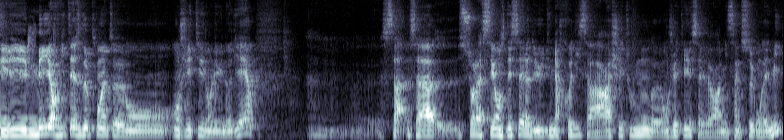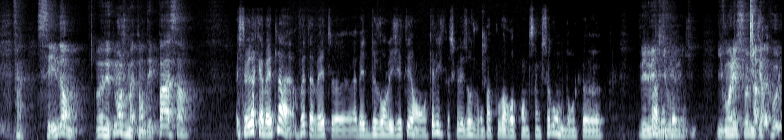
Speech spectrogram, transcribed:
les meilleures vitesses de pointe euh, en, GT dans les Unodières. Euh, ça, ça, sur la séance d'essai du, du, mercredi, ça a arraché tout le monde en GT, ça leur a mis 5 secondes et demie. Enfin, c'est énorme. Honnêtement, je m'attendais pas à ça. ça veut dire qu'elle va être là. En fait, elle va être, elle va être devant les GT en qualif parce que les autres vont pas pouvoir reprendre 5 secondes. Donc, les mecs, ils, vont, ils, vont, aller sur l'Hyperpool.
